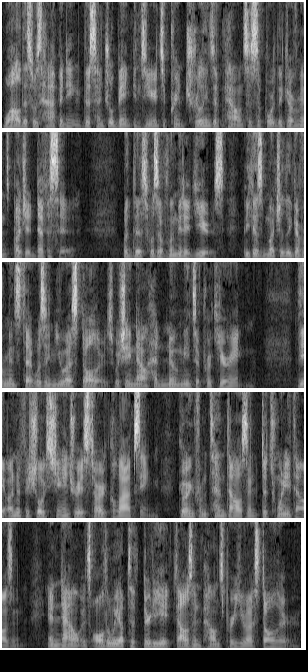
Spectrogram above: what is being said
While this was happening, the central bank continued to print trillions of pounds to support the government's budget deficit. But this was of limited use, because much of the government's debt was in US dollars, which they now had no means of procuring. The unofficial exchange rate started collapsing, going from 10,000 to 20,000, and now it's all the way up to 38,000 pounds per US dollar.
